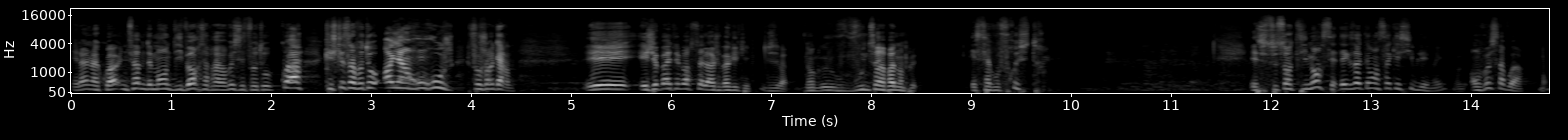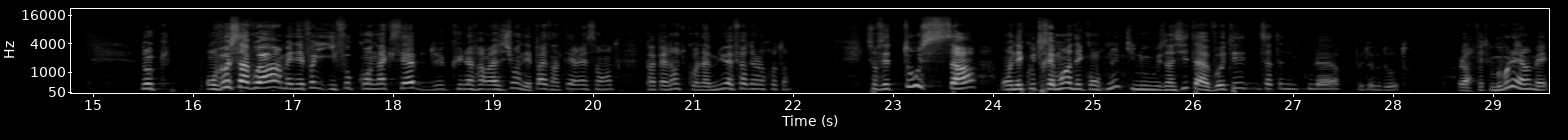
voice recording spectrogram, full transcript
Et là, on a quoi? Une femme demande divorce après avoir vu cette photo. Quoi? Qu'est-ce qu'il y a sur la photo? Oh, il y a un rond rouge, il faut que je regarde. Et, et je n'ai pas été voir celle-là, je n'ai pas cliqué. Je sais pas. Donc, vous ne saurez pas non plus. Et ça vous frustre. Et ce sentiment, c'est exactement ça qui est ciblé. On veut savoir. Donc, on veut savoir, mais des fois, il faut qu'on accepte qu'une information n'est pas intéressante, pas pertinente, qu'on a mieux à faire de notre temps. Si on faisait tout ça, on écouterait moins des contenus qui nous incitent à voter d'une certaine couleur plutôt que d'autres. Alors, faites comme vous voulez, hein, mais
